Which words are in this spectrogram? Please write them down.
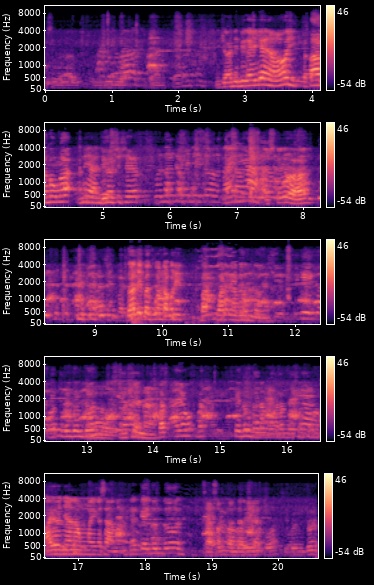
Nag- Medyo anibigay yan ha, oy. Tatago nga. Ano yan? Hindi lang si share. Punang kami dito. Kain niya. Ayos kayo ha. Dati pagpunta ko nito, kwarto yung doon doon. Patro doon doon. Ba't ayaw, ba't kayo doon doon? Walang Ayaw niya nang may kasama. Yan kayo doon doon. Sasaktan na rin ako. Si doon doon.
